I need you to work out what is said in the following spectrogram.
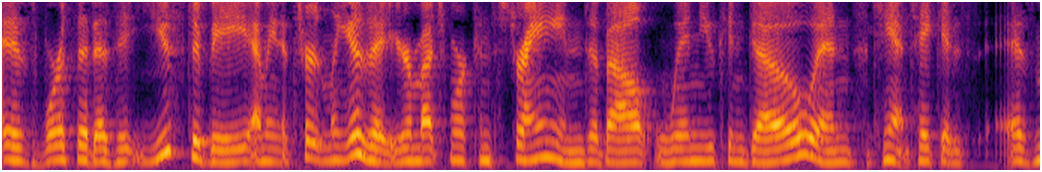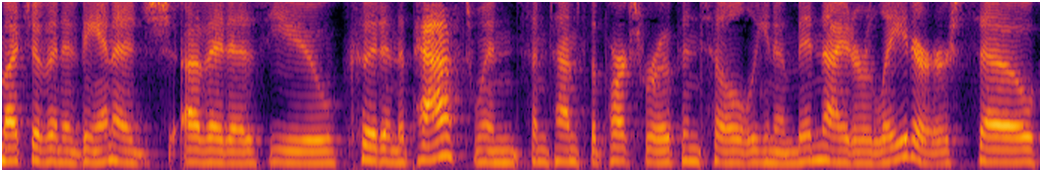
as worth it as it used to be. I mean, it certainly isn't. You're much more constrained about when you can go and can't take as, as much of an advantage of it as you could in the past when sometimes the parks were open till, you know, midnight or later. So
